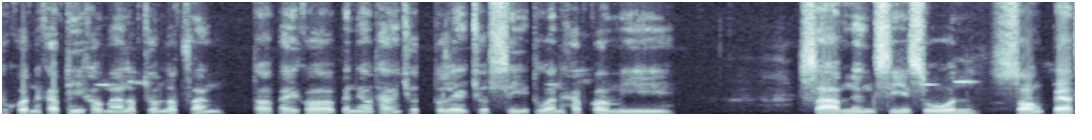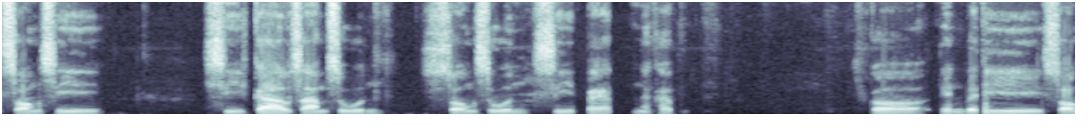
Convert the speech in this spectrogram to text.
ทุกคนนะครับ ที่เข้ามารับชมรับฟังต่อไปก็เป็นแนวทางชุดตัวเลขชุดสี่ตัวนะครับ ก็มีสามหนึ่งสี่ศูนย์ สี่เก้าสามศูนย์สองศูนย์สี่แปดนะครับ ก็เน้นไปที่สอง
